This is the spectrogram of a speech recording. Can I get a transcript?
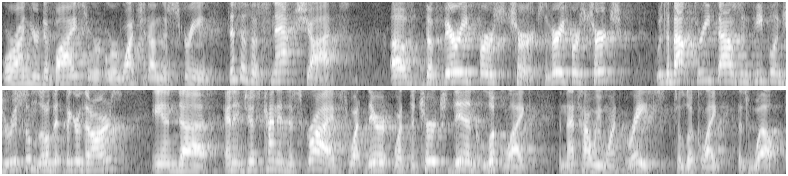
or on your device or, or watch it on the screen. This is a snapshot of the very first church. The very first church was about 3,000 people in Jerusalem, a little bit bigger than ours. And, uh, and it just kind of describes what, their, what the church then looked like. And that's how we want grace to look like as well.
